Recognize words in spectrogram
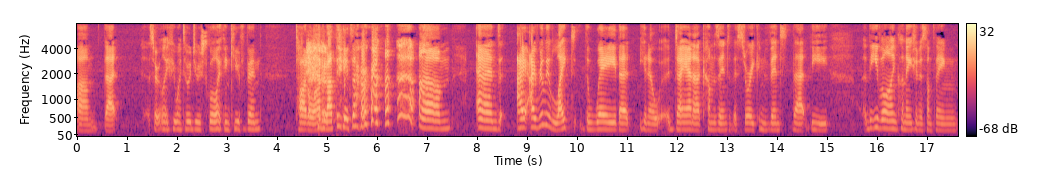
Um, that certainly, if you went to a Jewish school, I think you've been taught a lot about the Yetzer hara. um, and I, I really liked the way that you know Diana comes into this story convinced that the the evil inclination is something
